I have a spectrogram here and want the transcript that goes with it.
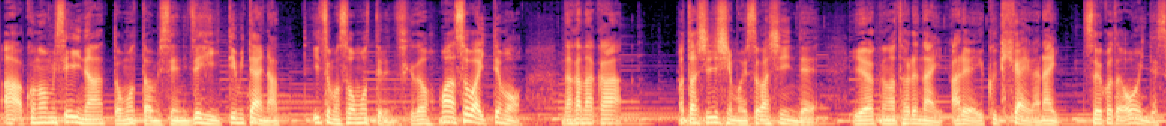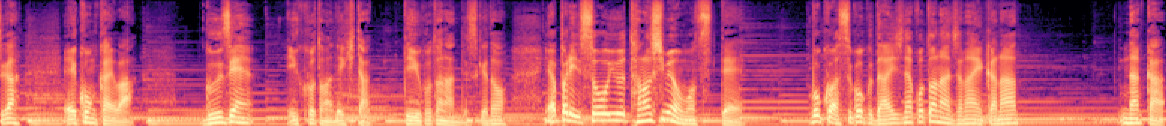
あこのお店いいなと思ったお店にぜひ行ってみたいないつもそう思ってるんですけどまあそうは言ってもなかなか私自身も忙しいんで予約が取れないあるいは行く機会がないそういうことが多いんですが、えー今回は偶然行くことができたっていうことなんですけどやっぱりそういう楽しみを持つって僕はすごく大事なことなんじゃないかな。なんか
